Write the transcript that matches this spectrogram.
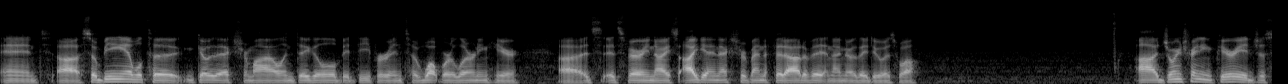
And uh, so being able to go the extra mile and dig a little bit deeper into what we're learning here, uh, it's, it's very nice. I get an extra benefit out of it and I know they do as well. Uh, joint training period, just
